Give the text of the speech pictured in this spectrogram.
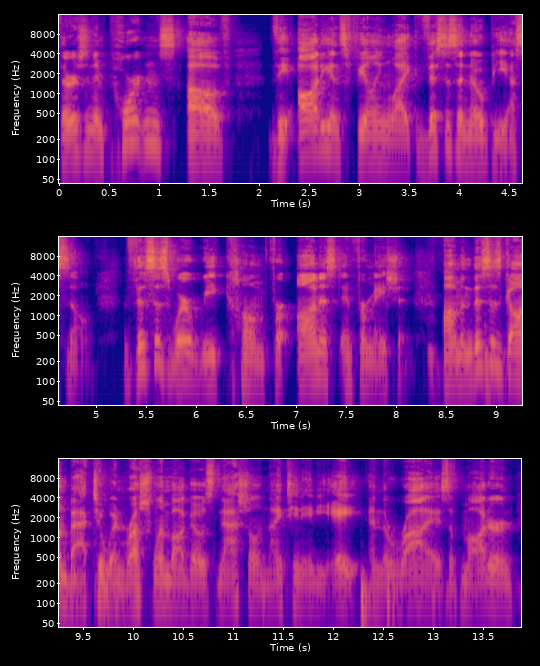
There's an importance of the audience feeling like this is a no BS zone. This is where we come for honest information. Um, and this has gone back to when Rush Limbaugh goes national in 1988 and the rise of modern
